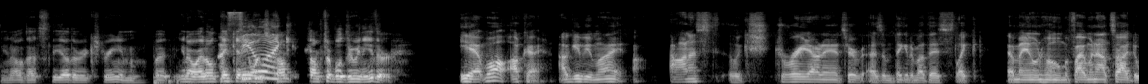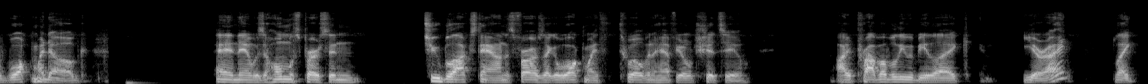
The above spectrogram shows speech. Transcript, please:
you know, that's the other extreme. But you know, I don't think feel anyone's like- com- comfortable doing either. Yeah, well, okay. I'll give you my honest, like straight out answer as I'm thinking about this. Like at my own home, if I went outside to walk my dog and there was a homeless person two blocks down as far as I could walk my 12 and a half year old Shih Tzu, I probably would be like, You're right. Like,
